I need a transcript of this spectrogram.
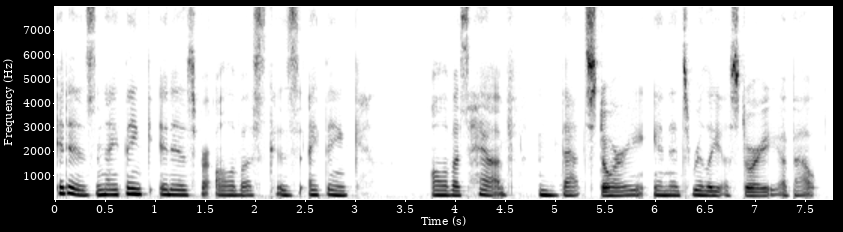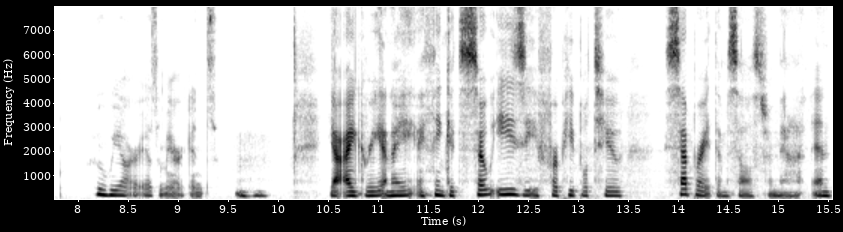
It is, and I think it is for all of us because I think all of us have that story, and it's really a story about who we are as Americans. Yeah, I agree. And I, I think it's so easy for people to separate themselves from that and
